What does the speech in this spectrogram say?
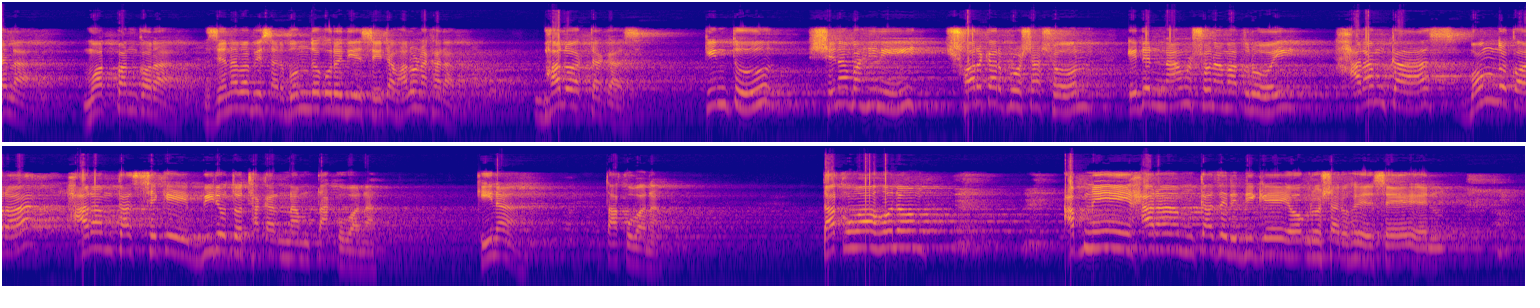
খেলা, মদ পান করা, জেনাবা বিচার বন্ধ করে দিয়েছে, এটা ভালো না খারাপ? ভালো একটা কাজ। কিন্তু সেনাবাহিনী, সরকার, প্রশাসন, এদের নাম শোনা মাত্রই হারাম কাজ বন্ধ করা, হারাম কাজ থেকে বিরত থাকার নাম তাকওয়ানা কি না? তাকওয়ানা তাকওয়া হলো, আপনি হারাম কাজের দিকে অগ্রসর হয়েছেন।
